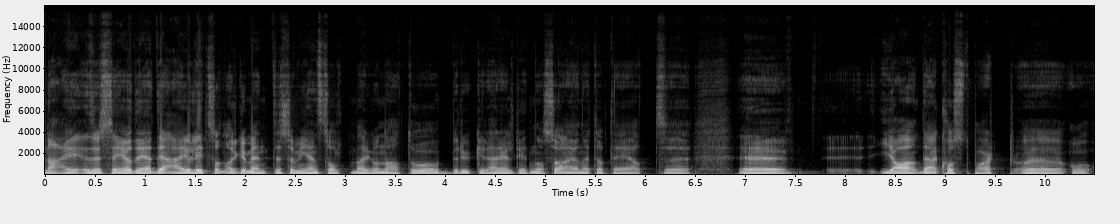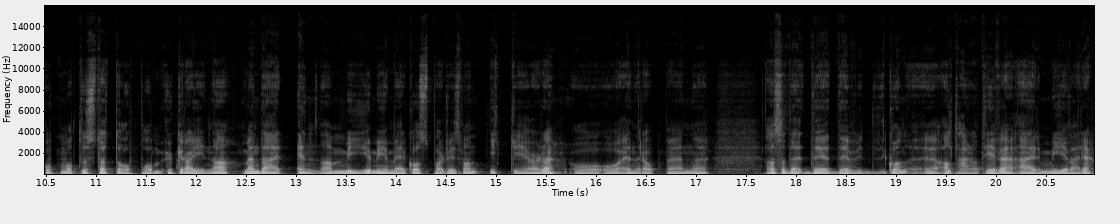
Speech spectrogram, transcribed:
Nei, du ser jo det. Det er jo litt sånn argumentet som Jens Stoltenberg og Nato bruker her hele tiden også, er jo nettopp det at uh, Ja, det er kostbart uh, å, å på en måte støtte opp om Ukraina, men det er enda mye, mye mer kostbart hvis man ikke gjør det, og, og ender opp med en uh, Altså det, det, det, Alternativet er mye verre,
